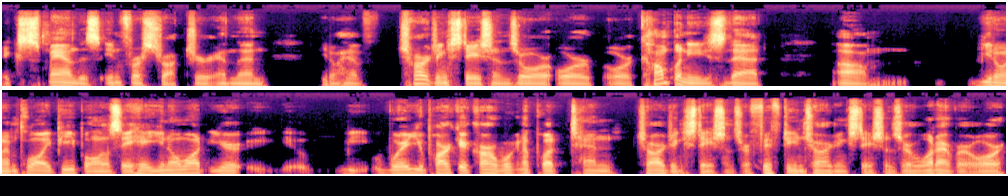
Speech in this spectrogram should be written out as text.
expand this infrastructure and then you know have charging stations or or or companies that um you know employ people and say hey you know what? You're where you park your car, we're going to put 10 charging stations or 15 charging stations or whatever, or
